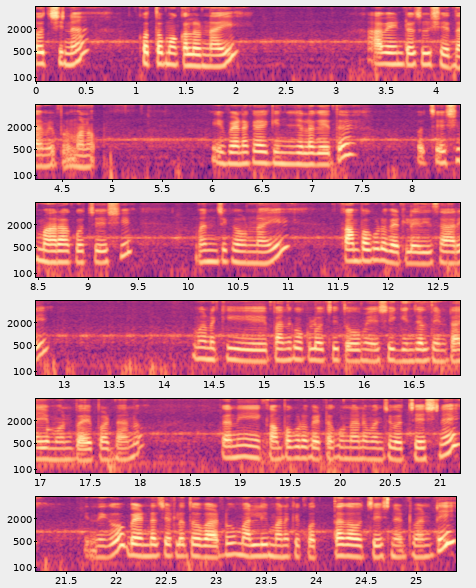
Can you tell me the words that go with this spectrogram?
వచ్చిన కొత్త మొక్కలు ఉన్నాయి. అవేంటో చూసేద్దాం ఇప్పుడు మనం. ఈ బెండకాయ గింజలకైతే వచ్చేసి మారాకు వచ్చేసి మంచిగా ఉన్నాయి. కంప కూడా పెట్టలేదు ఈసారి. మనకి పందికొక్కలు వచ్చి తోమేసి గింజలు తింటాయేమో అని భయపడ్డాను. కానీ కంప కూడా పెట్టకుండానే మంచిగా వచ్చేసినాయి. ఇదిగో బెండ చెట్లతో పాటు మళ్ళీ మనకి కొత్తగా వచ్చేసినటువంటి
